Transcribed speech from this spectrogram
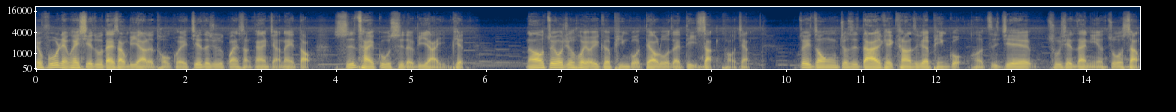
就服务人会协助戴上 VR 的头盔，接着就是观赏刚才讲那一道食材故事的 VR 影片，然后最后就会有一颗苹果掉落在地上，好这样，最终就是大家可以看到这个苹果好，直接出现在你的桌上。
